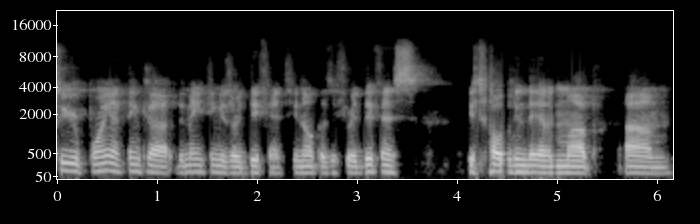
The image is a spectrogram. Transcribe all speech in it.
to your point, I think uh, the main thing is our defense, you know, because if your defense is holding them up, um,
